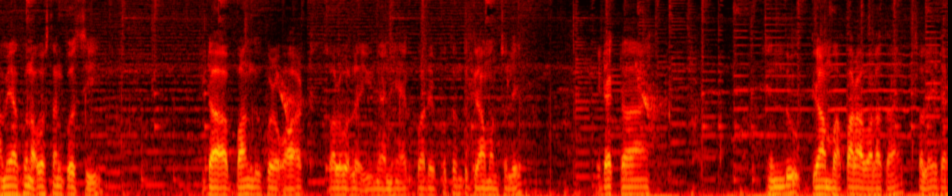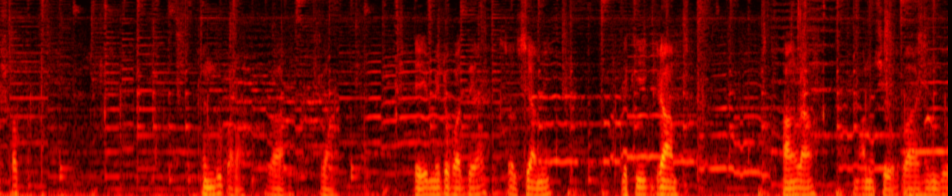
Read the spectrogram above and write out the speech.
আমি এখন অবস্থান করছি এটা বান্দুপুর ওয়ার্ড চলবলা ইউনিয়নে, একবারে প্রত্যন্ত গ্রাম অঞ্চলে। এটা একটা হিন্দু গ্রাম বা পাড়া এলাকায় চলে এটা সব হিন্দু পাড়া বা গ্রাম। এই মেটো পথ দিয়ে চলছি আমি। দেখি গ্রাম, বাংলা মানুষের বা হিন্দু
